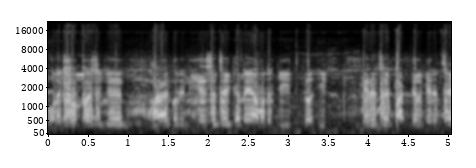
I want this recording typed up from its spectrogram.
অনেক সন্ত্রাসীকে ভাড়া করে নিয়ে এসেছে এখানে, আমাদেরকে ইট ইট মেরেছে, পাটকেল মেরেছে।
